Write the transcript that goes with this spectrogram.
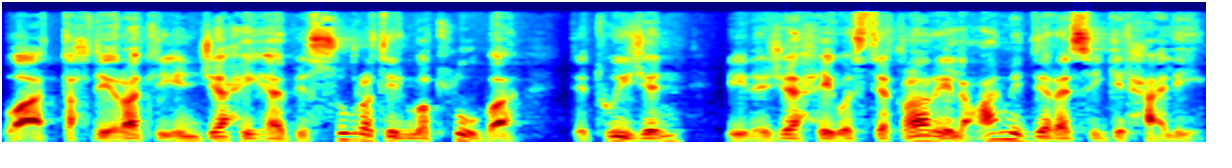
والتحضيرات لإنجاحها بالصورة المطلوبة تتويجا لنجاح واستقرار العام الدراسي الحالي.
